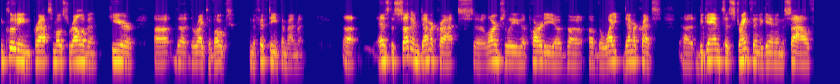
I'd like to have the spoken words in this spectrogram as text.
including perhaps most relevant here, uh, the, the right to vote in the 15th Amendment. Uh, as the Southern Democrats, uh, largely the party of, uh, of the white Democrats, uh, began to strengthen again in the South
